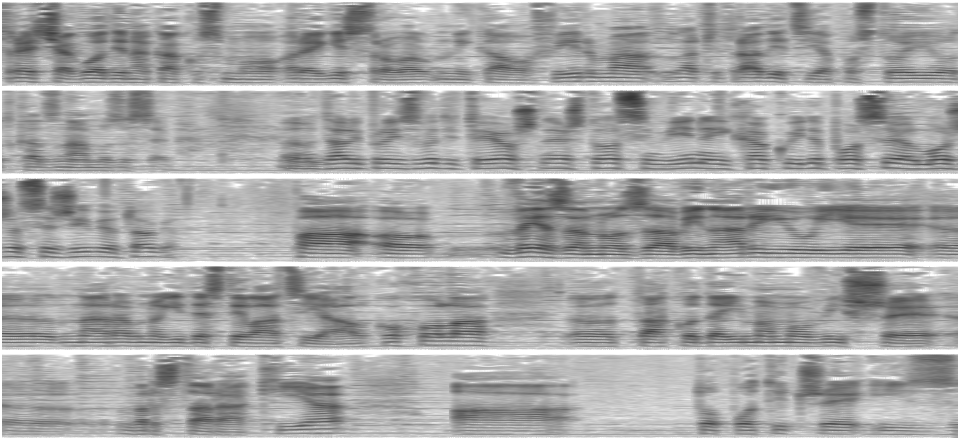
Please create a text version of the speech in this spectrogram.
treća godina kako smo registrovani kao firma, znači tradicija postoji od kad znamo za sebe. E, da li proizvodite još nešto osim vina i kako ide posao, jel može da se živi od toga? Pa vezano za vinariju je e, naravno i destilacija alkohola, e, tako da imamo više vrsta rakija, a to potiče iz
